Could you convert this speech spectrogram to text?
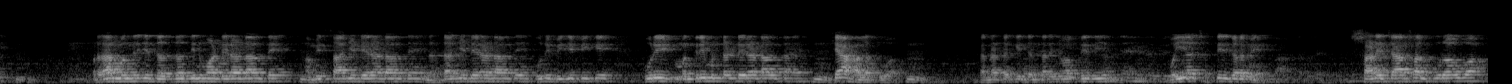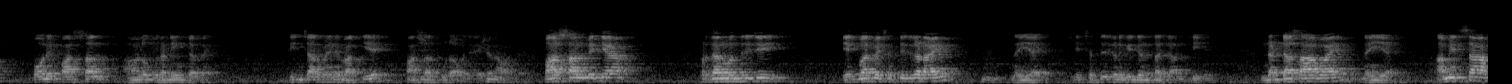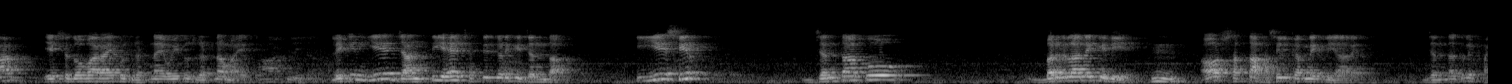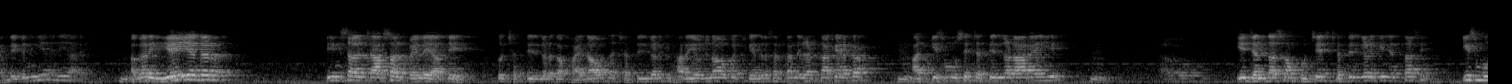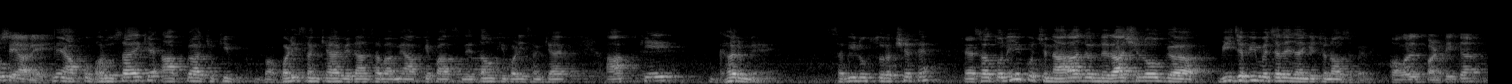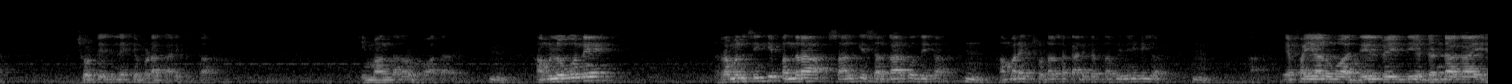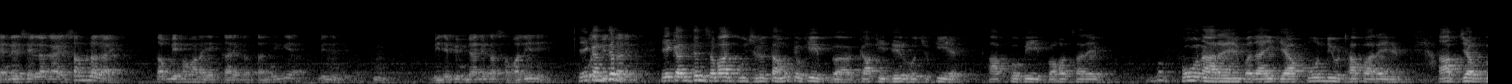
प्रधानमंत्री जी दस दस दिन वहाँ डेरा डालते हैं हम्म। अमित शाह जी डेरा डालते हैं नड्डा जी डेरा डालते हैं पूरी बीजेपी के पूरी मंत्रिमंडल डेरा डालता है। हम्म। क्या हालत हुआ? हम्म, कर्नाटक की जनता ने जवाब दे दिया। भैया छत्तीसगढ़ में साढ़े चार साल पूरा हुआ पौने पाँच साल हम लोग रनिंग कर रहे हैं। तीन चार महीने बाकी है पाँच साल पूरा हो जाएगा। पाँच साल में क्या प्रधानमंत्री जी एक बार में छत्तीसगढ़ आए? नहीं आए। ये छत्तीसगढ़ की जनता जानती है। नड्डा साहब आए नहीं आए। अमित शाह एक से दो बार आए कुछ घटनाएँ हुई तो उस घटना में आए थे। लेकिन ये जानती है छत्तीसगढ़ की जनता कि ये सिर्फ़ जनता को बरगलाने के लिए हम्म, और सत्ता हासिल करने के लिए आ रहे हैं। जनता के लिए फ़ायदे के लिए नहीं आ रहे? हम्म। अगर यही अगर तीन साल चार साल पहले आते तो छत्तीसगढ़ का फ़ायदा होता। छत्तीसगढ़ की हर योजनाओं को केंद्र सरकार ने लटका के रखा। हम्म। आज किस मुँह से छत्तीसगढ़ आ रहे हैं ये। ये जनता से हम पूछे छत्तीसगढ़ की जनता से किस मुँह से आ रहे हैं? नहीं आपको भरोसा है कि आपका चूँकि बड़ी संख्या है विधानसभा में आपके पास नेताओं की बड़ी संख्या है आपके घर में सभी लोग सुरक्षित हैं? ऐसा तो नहीं है कुछ नाराज़ और निराश लोग बीजेपी में चले जाएँगे चुनाव से पहले। कांग्रेस पार्टी का छोटे से लेकर बड़ा कार्यकर्ता ईमानदार और वफादार है। हम्म, हम लोगों ने रमन सिंह की पंद्रह साल की सरकार को देखा। हम्म, हमारा एक छोटा सा कार्यकर्ता भी नहीं डिगा। हम्म, एफआईआर हुआ जेल भेज दिए डंडा गाए एनएसए लगाए सब लगाए तब भी हमारा एक कार्यकर्ता नहीं गया बीजेपी में। हम्म। बीजेपी में जाने का सवाल ही नहीं। एक अंतिम एक अंतिम सवाल पूछ लेता हूँ क्योंकि काफ़ी देर हो चुकी है। आपको भी बहुत सारे फ़ोन आ रहे हैं बधाई के आप फ़ोन नहीं उठा पा रहे हैं। आप जब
